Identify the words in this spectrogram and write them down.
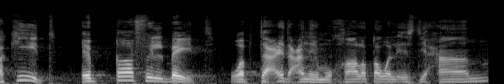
أكيد ابقى في البيت وابتعد عن المخالطة والازدحام.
